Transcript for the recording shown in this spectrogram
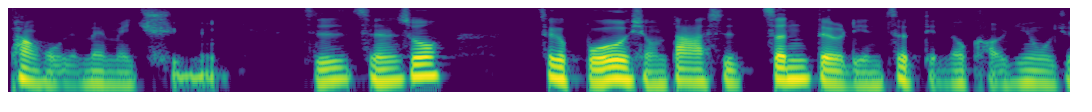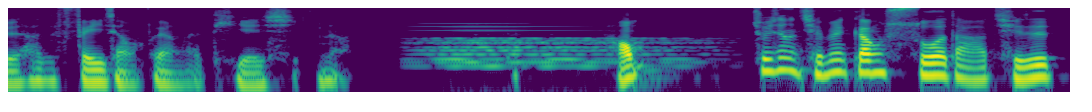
胖虎的妹妹取名，只是只能说，这个博尔雄大师真的连这点都考虑进去，我觉得他是非常非常的贴心了。好。就像前面刚说的，其实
